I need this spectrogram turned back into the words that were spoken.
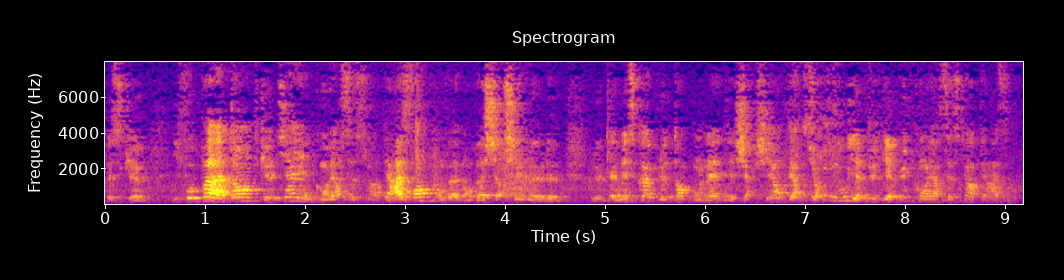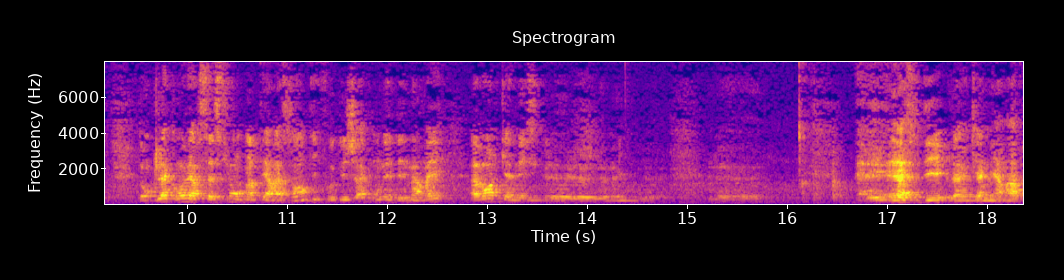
Parce qu'il ne faut pas attendre que, tiens, il y a une conversation intéressante, on va, chercher le, caméscope, le temps qu'on a été cherché, on perd surtout, il n'y a plus de conversation intéressante. Donc la conversation intéressante, il faut déjà qu'on ait démarré avant le caméscope, la, la, caméra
